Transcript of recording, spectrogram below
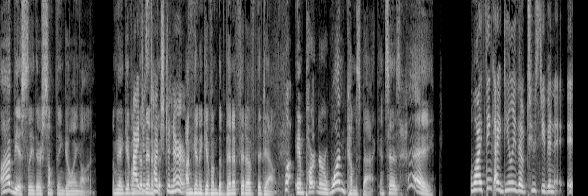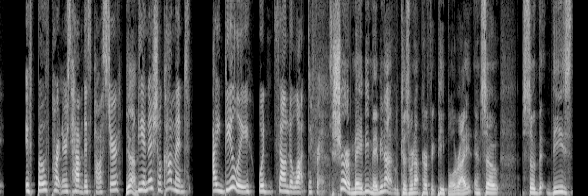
Obviously, there's something going on. I'm going to give them I the just benefit. touched a nerve. I'm going to give them the benefit of the doubt. Well- and partner one comes back and says, "Hey, Well, I think ideally, though, too, Stephen, it, if both partners have this posture, yeah, the initial comment ideally would sound a lot different. sure, maybe, maybe not, because we're not perfect people, right?" And so, so th- these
